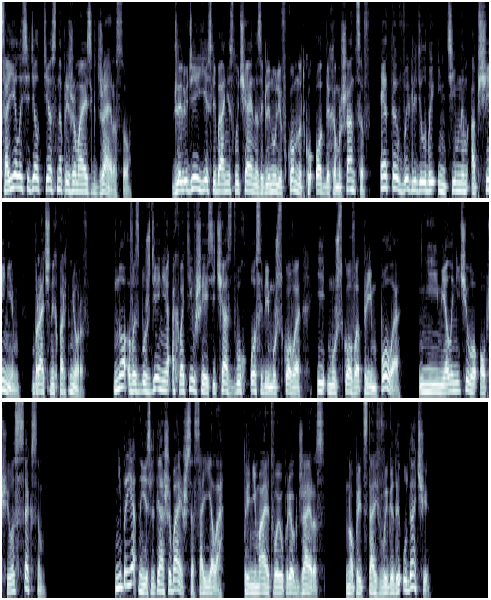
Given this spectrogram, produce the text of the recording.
Саела сидел тесно прижимаясь к Джайросу. Для людей, если бы они случайно заглянули в комнатку отдыха мршанцев, это выглядело бы интимным общением брачных партнеров. Но возбуждение, охватившее сейчас двух особей мужского и мужского примпола, не имело ничего общего с сексом. «Неприятно, если ты ошибаешься, Саела», «Принимаю твой упрек, Джайрос, но представь выгоды удачи».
